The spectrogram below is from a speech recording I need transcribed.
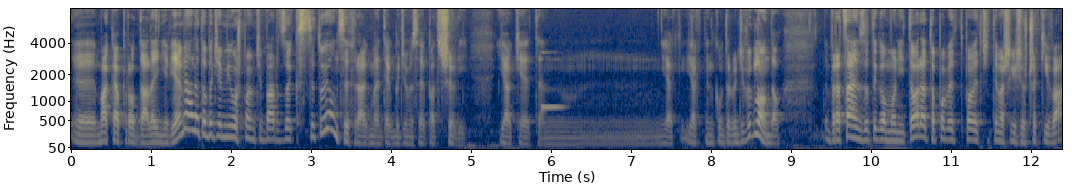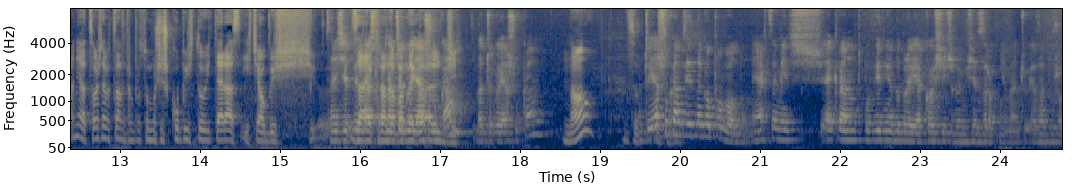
Yy, Maca Pro dalej nie wiemy, ale to będzie miłość, powiem Ci, bardzo ekscytujący fragment, jak będziemy sobie patrzyli, jakie ten, jak, jak ten komputer będzie wyglądał. Wracając do tego monitora, to powiedz, powiedz, czy ty masz jakieś oczekiwania, coś tam, tam po prostu musisz kupić tu i teraz i chciałbyś W sensie pytasz, dlaczego zaekranowanego ja LG. szukam? Dlaczego ja szukam? No? Co- Znaczy ja szukam z jednego powodu. Ja chcę mieć ekran odpowiednio dobrej jakości, żeby mi się wzrok nie męczył. Ja za dużo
